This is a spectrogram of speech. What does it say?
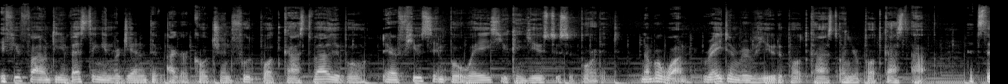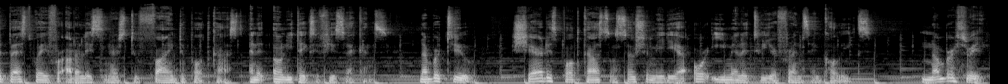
If you found the Investing in Regenerative Agriculture and Food podcast valuable, there are a few simple ways you can use to support it. Number one, rate and review the podcast on your podcast app. That's the best way for other listeners to find the podcast, and it only takes a few seconds. Number two, share this podcast on social media or email it to your friends and colleagues. Number three,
